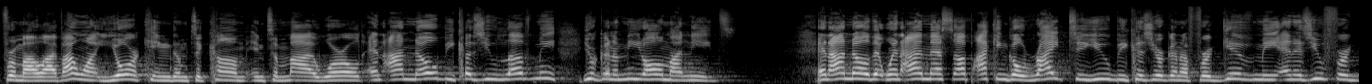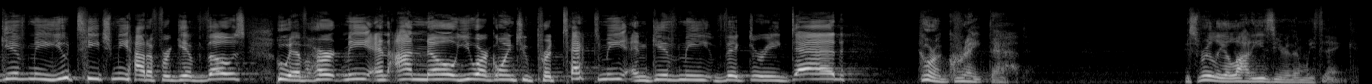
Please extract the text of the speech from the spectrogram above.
for my life. I want your kingdom to come into my world. And I know because you love me, you're going to meet all my needs. And I know that when I mess up, I can go right to you because you're going to forgive me. And as you forgive me, you teach me how to forgive those who have hurt me. And I know you are going to protect me and give me victory. Dad, you're a great dad. It's really a lot easier than we think.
